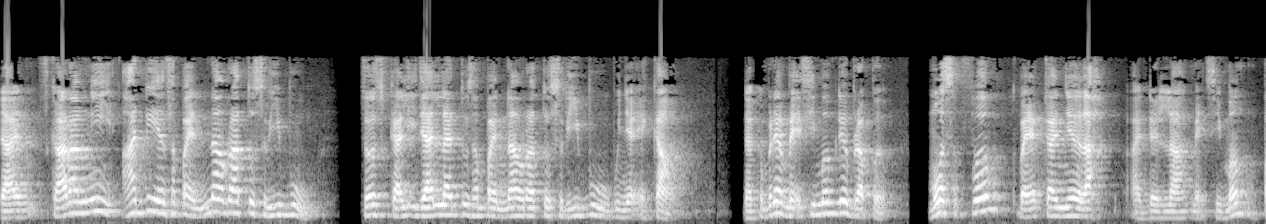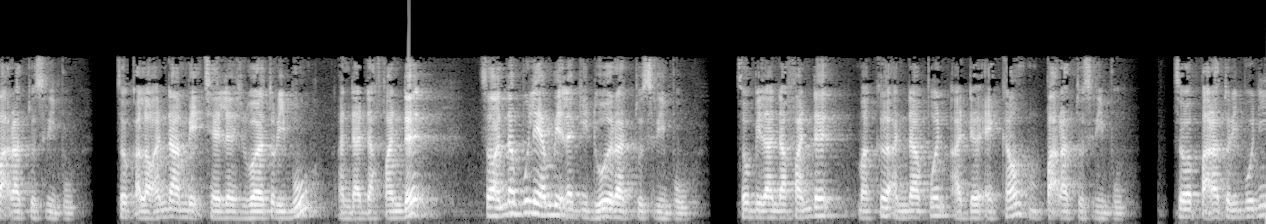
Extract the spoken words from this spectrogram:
Dan sekarang ni ada yang sampai 600,000. So sekali jalan tu sampai 600,000 punya account. Dan kemudian maksimum dia berapa? Most firm kebanyakannya lah adalah maksimum 400,000. So kalau anda ambil challenge 200,000, anda dah funded. So anda boleh ambil lagi 200,000. So bila anda funded, maka anda pun ada account 400,000. So 400,000 ni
